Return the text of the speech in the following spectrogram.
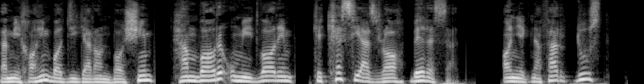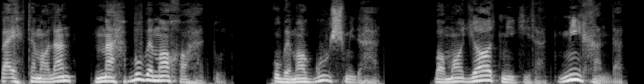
و می‌خواهیم با دیگران باشیم همواره امیدواریم که کسی از راه برسد. آن یک نفر دوست و احتمالا محبوب ما خواهد بود. او به ما گوش می‌دهد. با ما یاد می‌گیرد میخندد.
